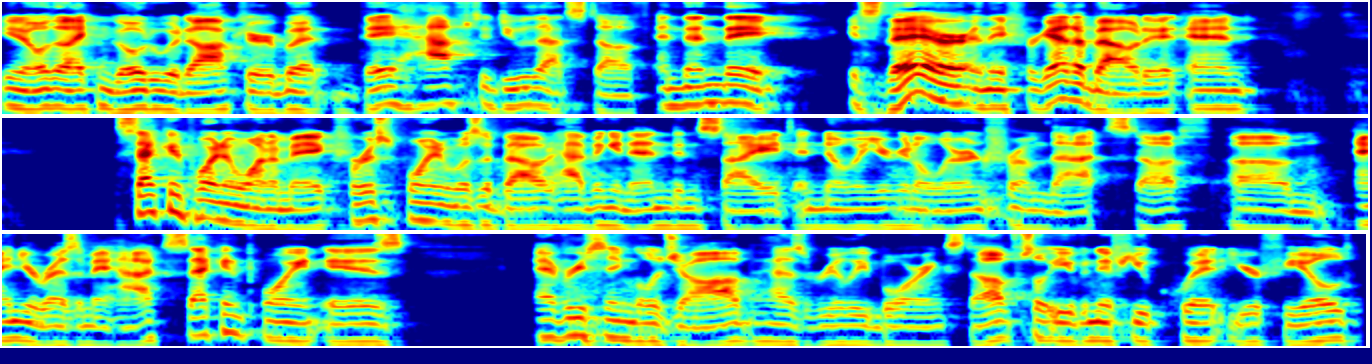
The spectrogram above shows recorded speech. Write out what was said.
you know, that I can go to a doctor. But they have to do that stuff, and then they it's there and they forget about it. And second point I want to make. First point was about having an end in sight and knowing you're going to learn from that stuff um, and your resume hacks. Second point is every single job has really boring stuff. So even if you quit your field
